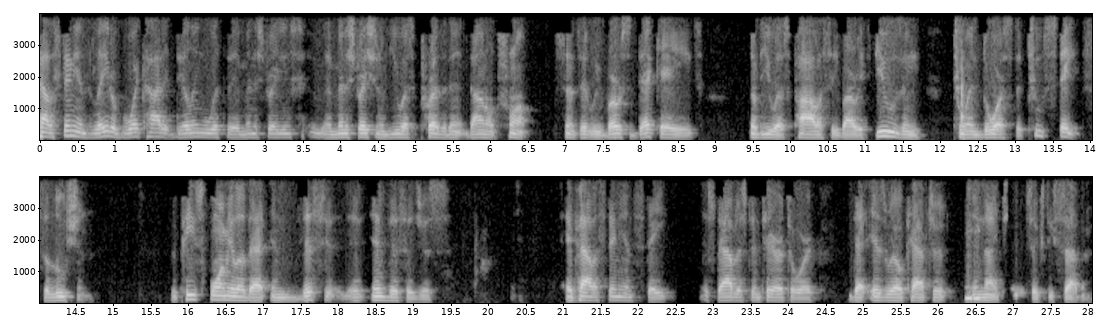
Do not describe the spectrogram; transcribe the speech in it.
Palestinians later boycotted dealing with the administration, of U.S. President Donald Trump since it reversed decades of U.S. policy by refusing to endorse the two-state solution, the peace formula that envisages a Palestinian state established in territory that Israel captured in 1967.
